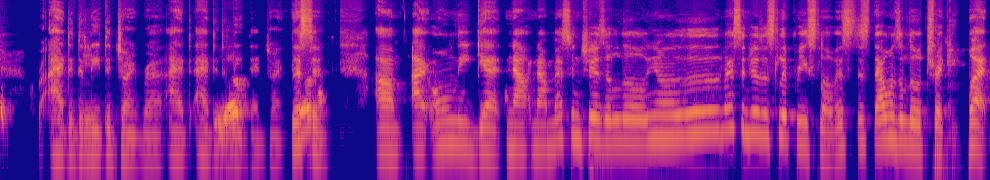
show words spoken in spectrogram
I had to delete the joint, bro. I had, I had to delete that joint. Listen, yep. um, I only get now. Now, Messenger is a little, you know, Messenger is a slippery slope. It's just that one's a little tricky, but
